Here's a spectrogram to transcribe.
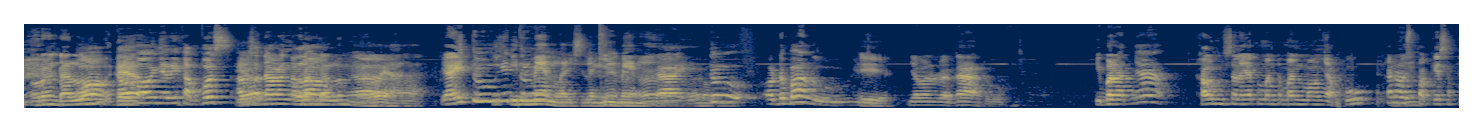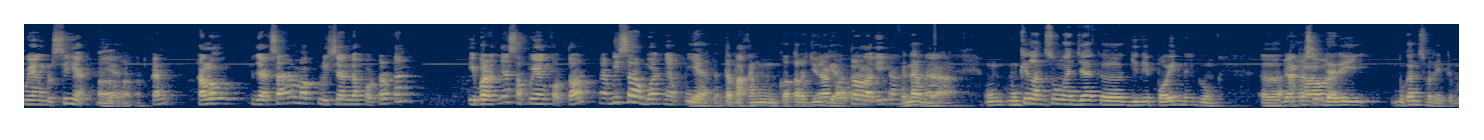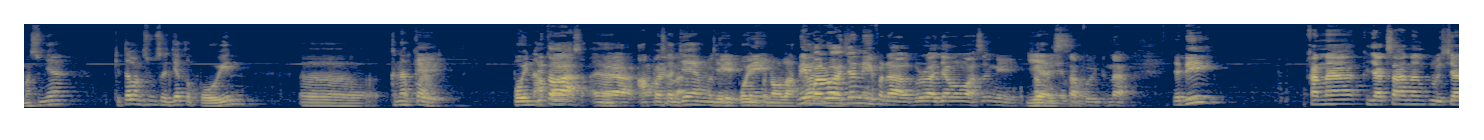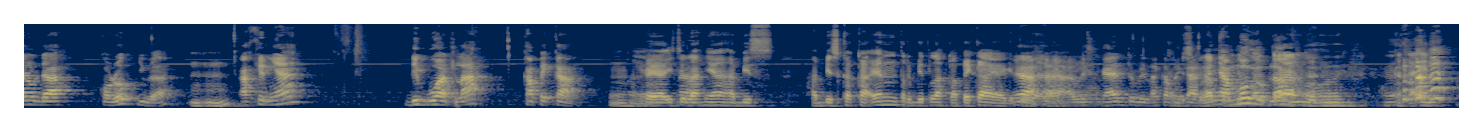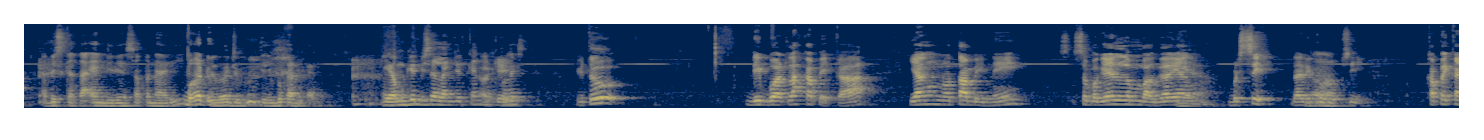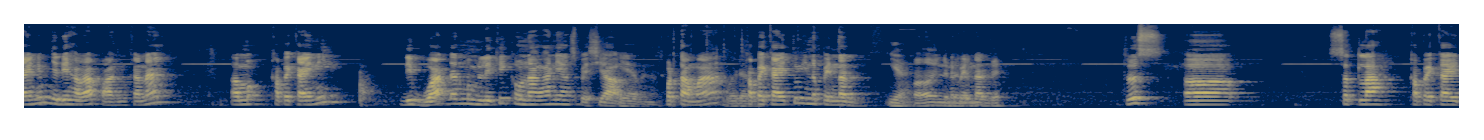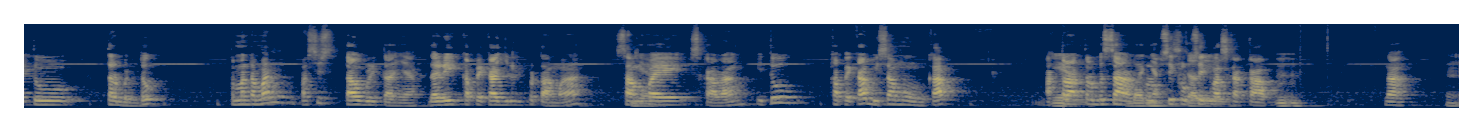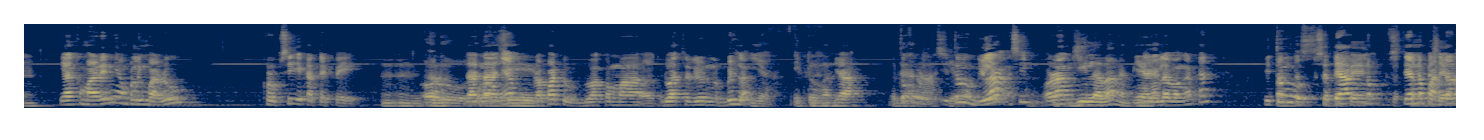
orang dalam oh kayak kalau mau nyari kampus harus Ya, ada orang dalam, orang dalam. Ya. oh ya ya itu itu inman lah istilah inman Ah. Ya itu orde baru itu Iya. zaman dulu. Nah, ibaratnya kalau misalnya teman-teman mau nyapu kan harus pakai sapu yang bersih ya. Iya. Kan kalau kejaksaan sama kepolisian udah kotor kan ibaratnya sapu yang kotor nggak bisa buat nyapu. Iya, tetap akan kotor juga. Ya, kotor lagi kan. Benar, Nah. benar. M- Mungkin langsung aja ke gini poin deh, Gung. Eh, Biar apa sih dari bukan seperti itu. Maksudnya kita langsung saja ke poin eh, kenapa? Oke. Poin apa Ditolak. eh, Ya, apa saja lah. yang menjadi Oke, poin penolakan? Ini baru aja nih padahal baru aja mau masuk nih. Iya, habis iya, sapu itu. Nah, jadi karena kejaksaan dan kepolisian udah korup juga, Mm-mm. akhirnya dibuatlah KPK. Hmm, Iya. kayak istilahnya habis habis KKN terbitlah KPK ya gitu. ya, ya. habis kan terbilang KPK. Habis Kan nyambung goblok. KKN habis KKN di desa penari. Waduh. Waduh, bukan kan. Ya mungkin bisa lanjutkan Oke. Hercules. Itu dibuatlah KPK yang notabene sebagai lembaga yang Iya. bersih dari korupsi. KPK ini menjadi harapan karena em, KPK ini dibuat dan memiliki kewenangan yang spesial. Iya, benar. Pertama, Wadah. KPK itu independen. Iya. Oh, independen. Oke. Terus eh, setelah KPK itu terbentuk, teman-teman pasti tahu beritanya. Dari KPK jilid pertama sampai sekarang itu KPK bisa mengungkap aktor-aktor besar banyak korupsi-korupsi kelas kakap. Mm-mm. Nah, Mm-mm. yang kemarin yang paling baru korupsi iktp. Mm-mm. Waduh. Dananya Korupsi. berapa tuh? 2,2 triliun lebih lah. Iya, itu kan. Ya. Itu, rahasia. itu gila sih orang gila banget ya. ya, kan? gila banget kan itu Pantes setiap KTP setiap Novanto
